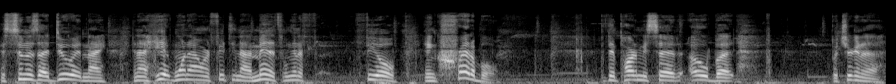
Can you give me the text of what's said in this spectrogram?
as soon as I do it, and I and I hit one hour and 59 minutes, I'm gonna f- feel incredible. But then part of me said, oh, but but you're gonna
